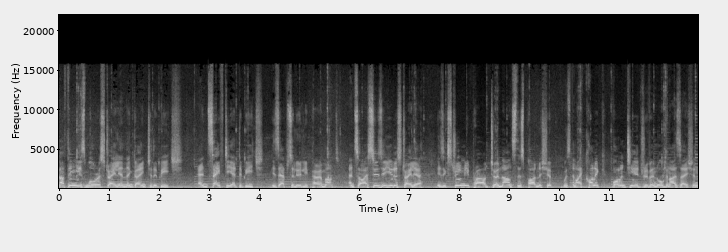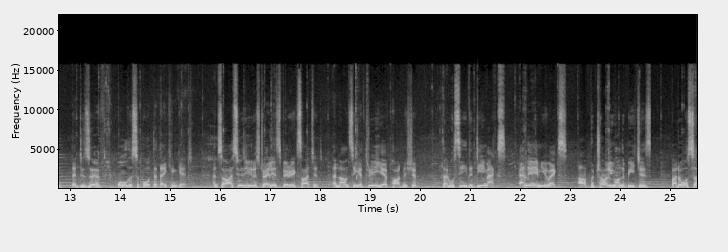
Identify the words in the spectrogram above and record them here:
Nothing is more Australian than going to the beach, and safety at the beach is absolutely paramount. And so Isuzu Ute Australia is extremely proud to announce this partnership with an iconic volunteer-driven organisation that deserve all the support that they can get. And so Isuzu Ute Australia is very excited announcing a three-year partnership that will see the D-Max and the MUX out patrolling on the beaches but also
